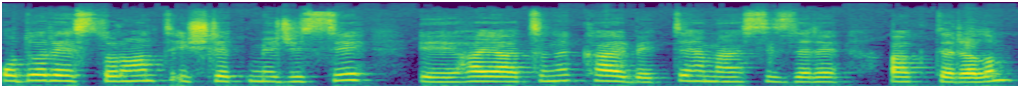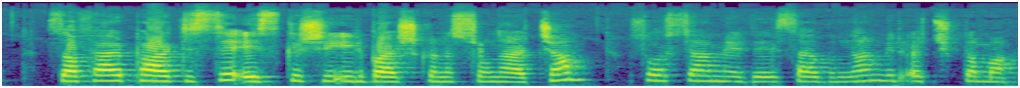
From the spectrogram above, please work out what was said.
Oda restoran işletmecisi e, hayatını kaybetti. Hemen sizlere aktaralım. Zafer Partisi Eskişehir İl Başkanı Soner Çam sosyal medya hesabından bir açıklama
